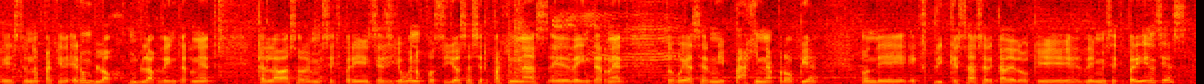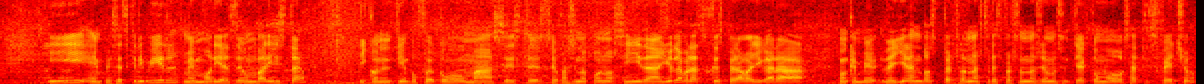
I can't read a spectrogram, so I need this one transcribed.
este, una página, era un blog, un blog de internet que hablaba sobre mis experiencias. Y dije, bueno, pues si yo sé hacer páginas eh, de internet, pues voy a hacer mi página propia donde expliques acerca de lo que, de mis experiencias. Y empecé a escribir memorias de un barista y con el tiempo fue como más, este, se fue haciendo conocida. Yo la verdad es que esperaba llegar a, con que me leyeran dos personas, tres personas, yo me sentía como satisfecho.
